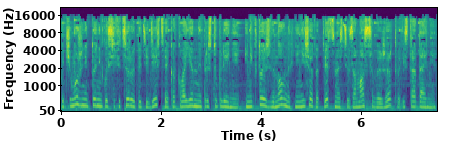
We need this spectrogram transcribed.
Почему же никто не классифицирует эти действия как военные преступления, и никто из виновных не несет ответственности за массовые жертвы и страдания,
